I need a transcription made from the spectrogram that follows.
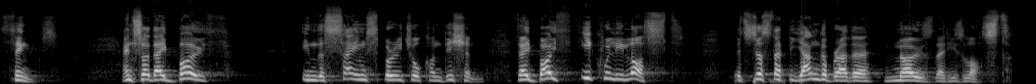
things. And so they both in the same spiritual condition. They both equally lost. It's just that the younger brother knows that he's lost.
